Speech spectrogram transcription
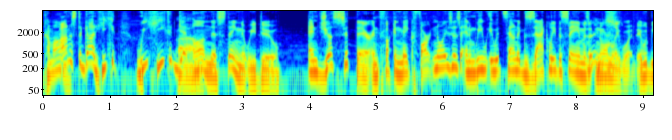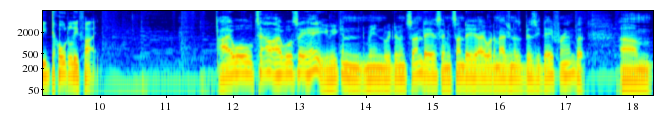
Come on. Honest to God, he could we he could get Um, on this thing that we do and just sit there and fucking make fart noises, and we it would sound exactly the same as it normally would. It would be totally fine. I will tell. I will say, hey, we can. I mean, we're doing Sundays. I mean, Sunday I would imagine is a busy day for him, but um,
